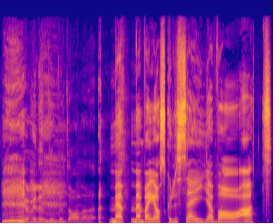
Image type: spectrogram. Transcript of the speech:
Jag vill inte betala det. Men, men vad jag skulle säga var att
